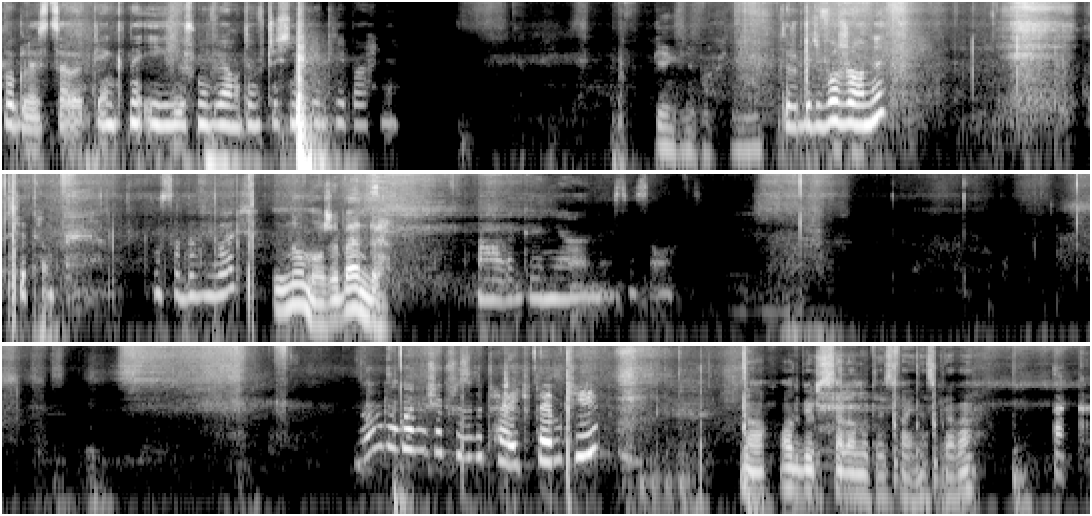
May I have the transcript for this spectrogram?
W ogóle jest cały piękny i już mówiłam o tym wcześniej, pięknie pachnie. Pięknie pachnie. Chcesz być wożony? Się tam usadowiłeś? No może będę. Ale genialny jest ten samochód. No, mogłabym się przyzwyczaić, powiem Ci. No, odbiór z salonu to jest fajna sprawa. Tak.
